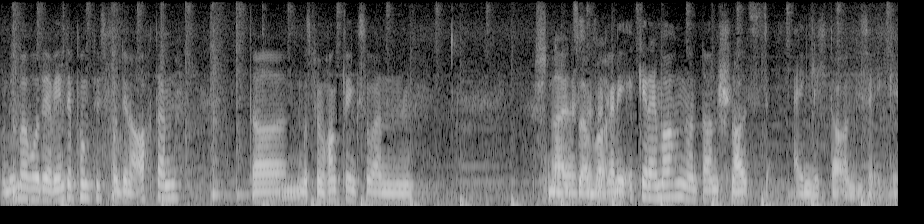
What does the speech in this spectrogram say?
Und immer wo der Wendepunkt ist von den Achtern, da muss beim Handgelenk so ein Schnalzer so eine machen. kleine Ecke reinmachen und dann schnallst du eigentlich da an dieser Ecke.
